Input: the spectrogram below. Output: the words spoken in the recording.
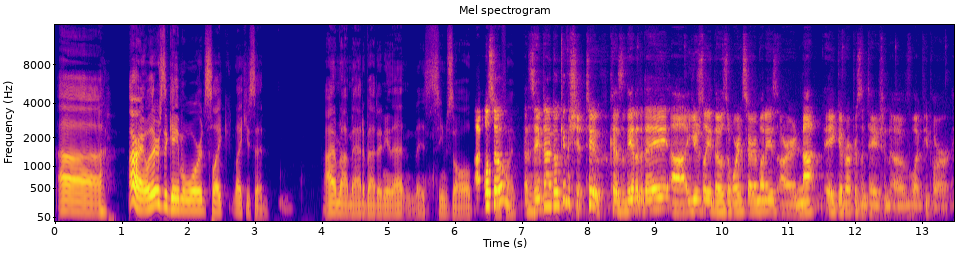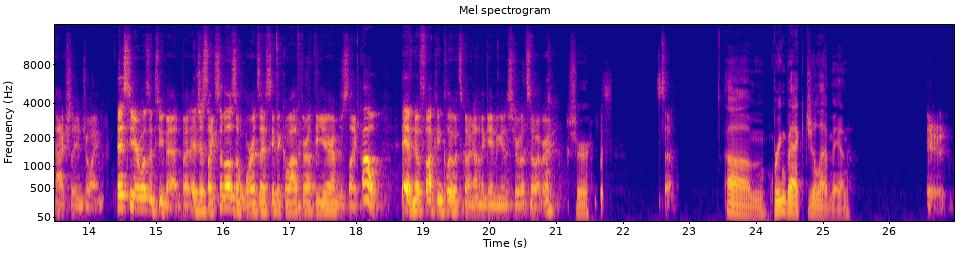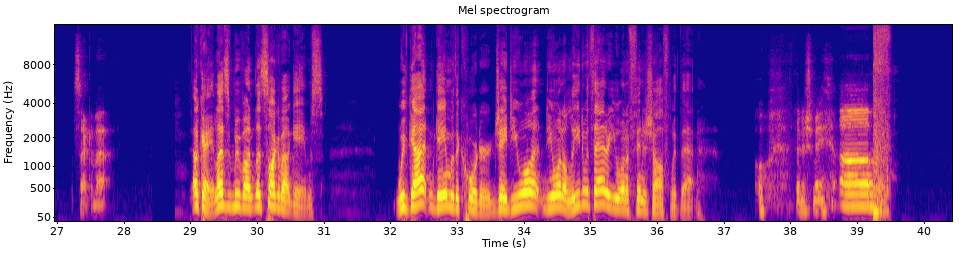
Uh all right, well there's the game awards like like you said. I'm not mad about any of that. It seems all Also, at the same time, don't give a shit too, because at the end of the day, uh, usually those award ceremonies are not a good representation of what people are actually enjoying. This year wasn't too bad, but it's just like some of those awards I see that go out throughout the year. I'm just like, oh, they have no fucking clue what's going on in the gaming industry whatsoever. Sure. So, Um bring back Gillette Man. dude, second that. Okay, let's move on. Let's talk about games. We've got game of the quarter. Jay, do you want do you want to lead with that or you want to finish off with that? Oh, finish me. Um,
